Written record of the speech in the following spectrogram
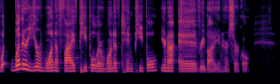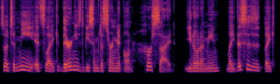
wh- whether you're one of five people or one of ten people, you're not everybody in her circle. So to me, it's like there needs to be some discernment on her side. You know what I mean? Like this is like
